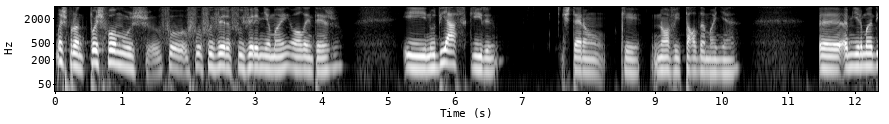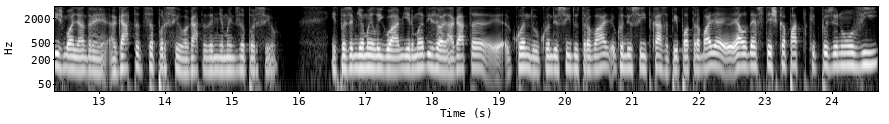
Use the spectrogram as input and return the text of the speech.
Mas pronto, depois fomos. Fui, fui, ver, fui ver a minha mãe ao Alentejo. E no dia a seguir, isto eram quê? Nove e tal da manhã. Uh, a minha irmã diz-me: Olha, André, a gata desapareceu, a gata da minha mãe desapareceu. E depois a minha mãe ligou à minha irmã e diz: Olha, a gata, eh, quando, quando eu saí do trabalho, quando eu saí de casa para ir para o trabalho, ela deve-se ter escapado porque depois eu não a vi.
